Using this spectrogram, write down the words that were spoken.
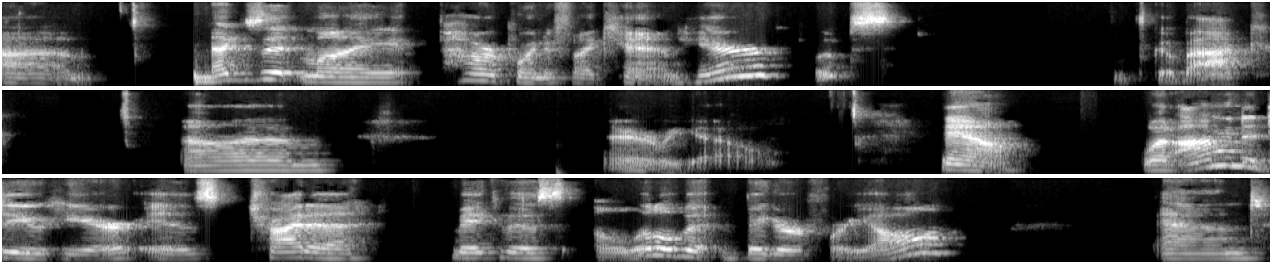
um, exit my PowerPoint if I can here. Oops. Let's go back. Um, there we go. Now, what I'm going to do here is try to make this a little bit bigger for y'all. And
